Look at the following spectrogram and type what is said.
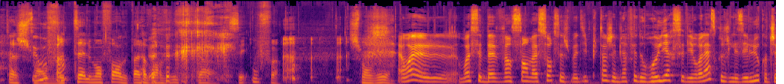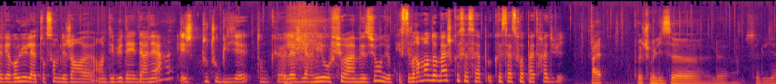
Putain, je C'est ouf, hein. tellement fort de ne pas l'avoir vu. c'est ouf. Je m'en veux. Ah, Moi, euh, moi c'est Bev Vincent, ma source, et je me dis, putain, j'ai bien fait de relire ces livres-là, parce que je les ai lus quand j'avais relu La Tour sombre des gens euh, en début d'année dernière, et j'ai tout oublié. Donc euh, là, je les relis au fur et à mesure. du coup. Et c'est vraiment dommage que ça, ça- que ça soit pas traduit. Faut que je me lise euh, le, celui. euh,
